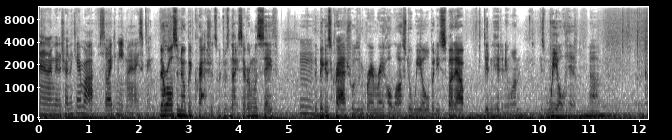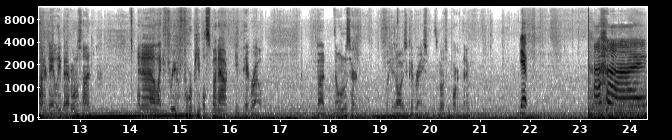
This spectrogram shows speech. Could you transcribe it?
and I'm gonna turn the camera off so I can eat my ice cream. There were also no big crashes, which was nice. Everyone was safe. Mm. The biggest crash was when Graham Rahal lost a wheel, but he spun out, didn't hit anyone. His wheel hit um, Connor Daly, but everyone was fine. And uh, like three or four people spun out in pit row, but no one was hurt, which is always a good race. That's the most important thing. Yep. Hi.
